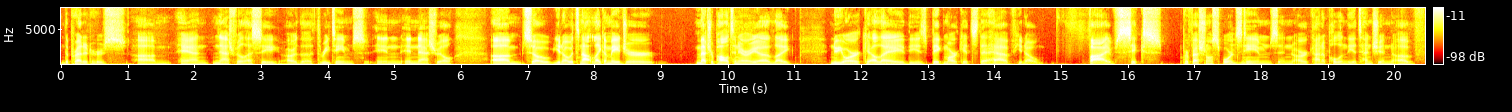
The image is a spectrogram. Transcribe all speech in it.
the Predators, um, and Nashville SC are the three teams in in Nashville. Um, so you know, it's not like a major metropolitan area like New York, LA, these big markets that have you know five, six professional sports Mhm. teams and are kind of pulling the attention of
